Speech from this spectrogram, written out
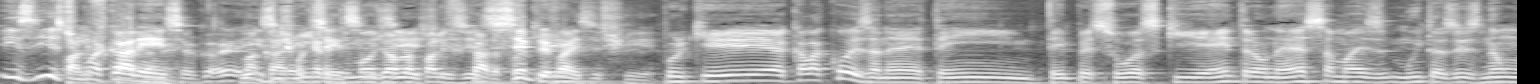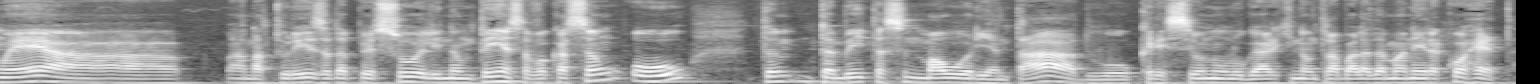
Existe uma carência. Né? Uma, existe carência uma carência de mão de obra existe, qualificada. Existe. Sempre vai existir. Porque é aquela coisa, né? Tem, tem pessoas que entram nessa, mas muitas vezes não é a, a natureza da pessoa, ele não tem essa vocação, ou tam, também está sendo mal orientado, ou cresceu num lugar que não trabalha da maneira correta.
